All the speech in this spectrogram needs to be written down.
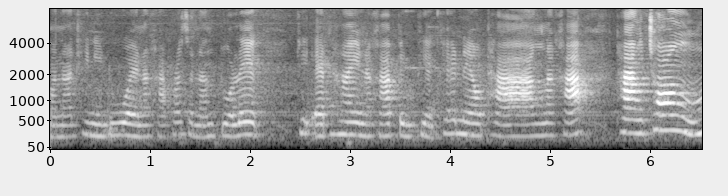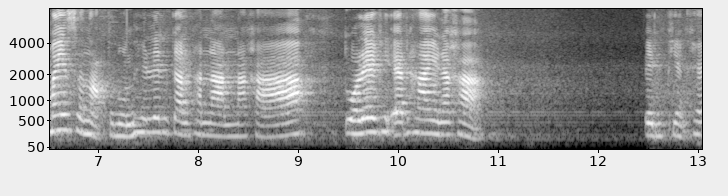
มาณที่นี้ด้วยนะคะ เพราะฉะนั้นตัวเลขที่แอดให้นะคะเป็นเพียงแค่แนวทางนะคะ ทางช่องไม่สนับสนุนให้เล่นการพนันนะคะ ตัวเลขที่แอดให้นะคะ เป็นเพียงแค่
